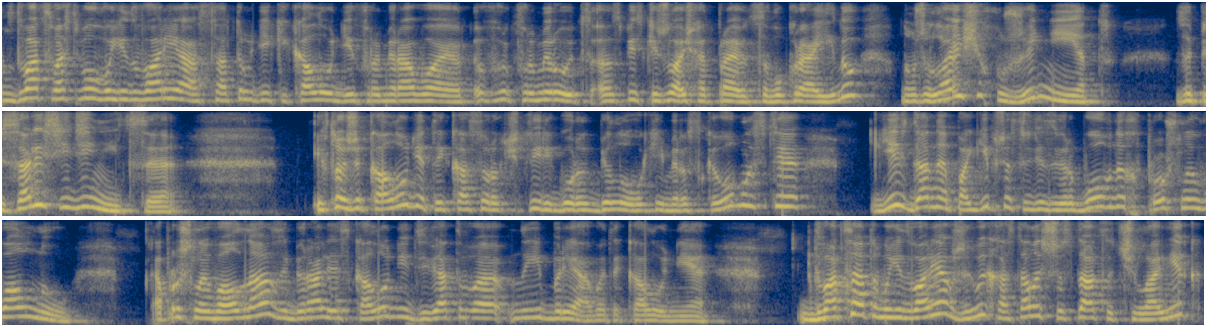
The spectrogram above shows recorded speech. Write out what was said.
с 28 января сотрудники колонии формируют, э, списки желающих отправиться в Украину, но желающих уже нет. Записались единицы. И в той же колонии, это ИК-44, город Белово, Кемеровской области, есть данные о погибших среди завербованных в прошлую волну. А прошлая волна забирали из колонии 9 ноября в этой колонии. К 20 января в живых осталось 16 человек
